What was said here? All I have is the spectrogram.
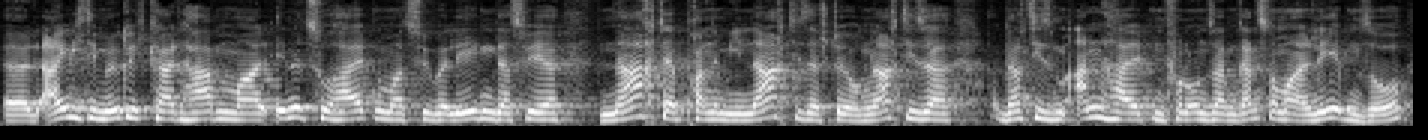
äh, eigentlich die Möglichkeit haben, mal innezuhalten und mal zu überlegen, dass wir nach der Pandemie, nach dieser Störung, nach, dieser, nach diesem Anhalten von unserem ganz normalen Leben so,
